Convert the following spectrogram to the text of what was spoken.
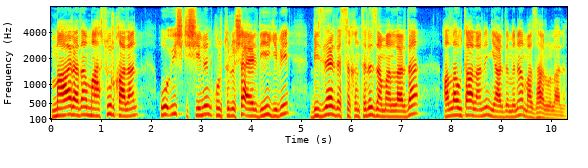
mağarada mahsur kalan o üç kişinin kurtuluşa erdiği gibi bizler de sıkıntılı zamanlarda Allahu Teala'nın yardımına mazhar olalım.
